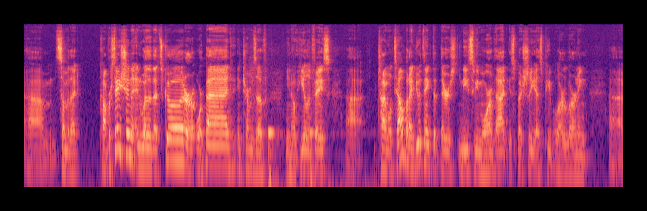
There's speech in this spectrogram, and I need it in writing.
um, some of that conversation and whether that's good or, or bad in terms of you know heel and face uh, time will tell but i do think that there's needs to be more of that especially as people are learning uh,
